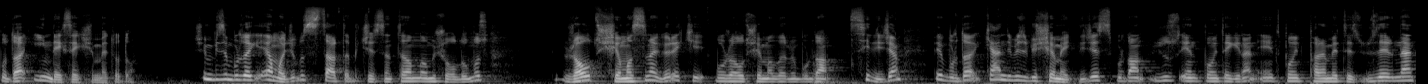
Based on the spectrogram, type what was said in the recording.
Bu da index action metodu. Şimdi bizim buradaki amacımız startup içerisinde tanımlamış olduğumuz route şemasına göre ki bu route şemalarını buradan sileceğim ve burada kendimiz bir şema ekleyeceğiz. Buradan use endpoint'e gelen endpoint parametresi üzerinden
